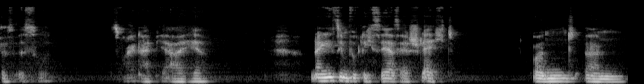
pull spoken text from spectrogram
das ist so zweieinhalb Jahre her. Und dann ging es ihm wirklich sehr, sehr schlecht. Und ähm,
